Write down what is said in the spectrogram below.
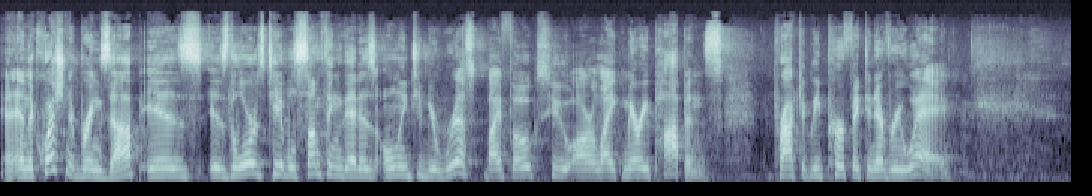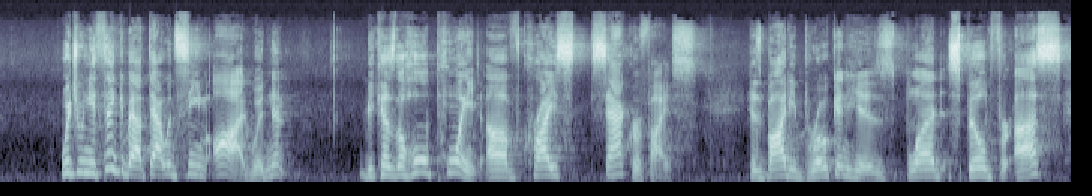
And, and the question it brings up is Is the Lord's table something that is only to be risked by folks who are like Mary Poppins, practically perfect in every way? Which, when you think about that, would seem odd, wouldn't it? Because the whole point of Christ's sacrifice his body broken, his blood spilled for us,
